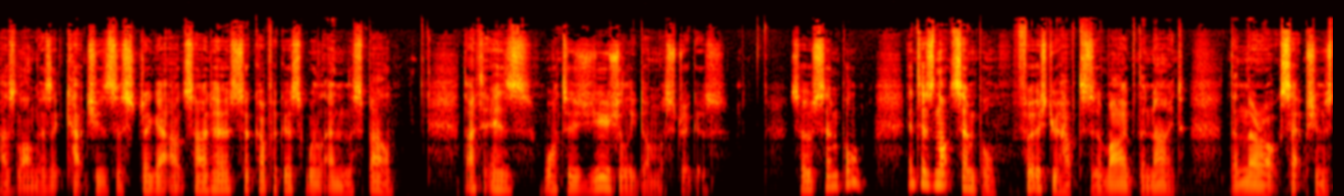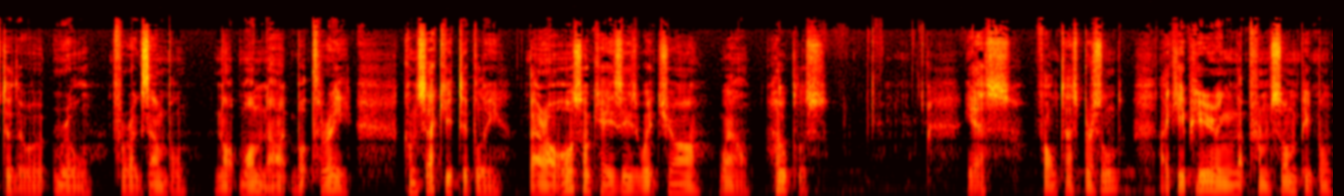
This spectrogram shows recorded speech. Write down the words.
as long as it catches the striga outside her sarcophagus, will end the spell. That is what is usually done with strigas. So simple? It is not simple. First, you have to survive the night. Then there are exceptions to the rule. For example, not one night, but three, consecutively. There are also cases which are, well, hopeless. Yes, Foltest bristled. I keep hearing that from some people.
